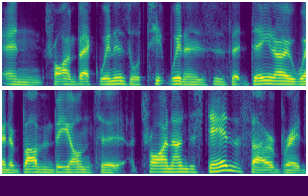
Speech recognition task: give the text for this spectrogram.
and try and back winners or tip winners. Is that Dino went above and beyond to try and understand the thoroughbred.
